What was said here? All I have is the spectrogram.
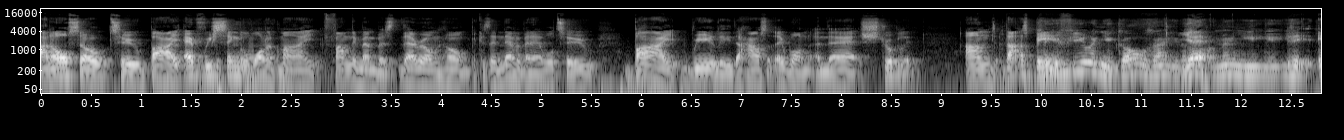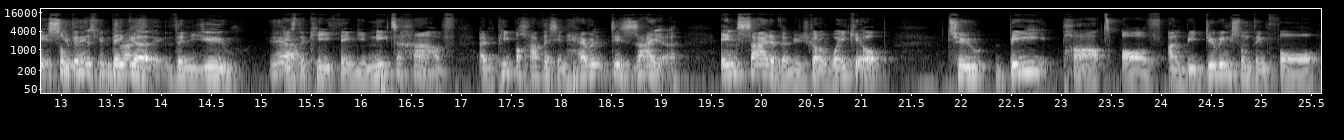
and also to buy every single one of my family members their own home because they've never been able to buy really the house that they want, and they're struggling. And that has So been you're fueling your goals, aren't you? That's Yeah. what I mean, you, you, you, it- it's something that's bigger drastic- than you Yeah. is the key thing. You need to have, and people have this inherent desire inside of them. You've just got to wake it up to be part of and be doing something for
